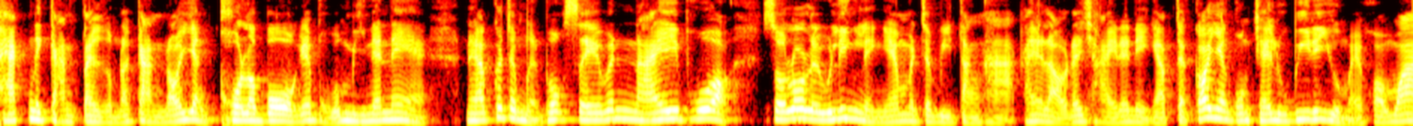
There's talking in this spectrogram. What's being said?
แพ็คในการเติมแล้วกันเนาะอย่างโคลาโบเนี่ยผมว่ามีแน่ๆนะครับก็จะเหมือนพวกเซเว่นไนท์พวกโซโล่เลเวลลิ่งอะไรเงี้ยมันจะมีต่างหากให้เราได้ใช้นั่นเองครับแต่ก็ยังคงใช้รูบี้ได้อยู่หมายความว่า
